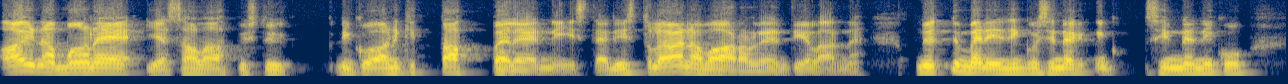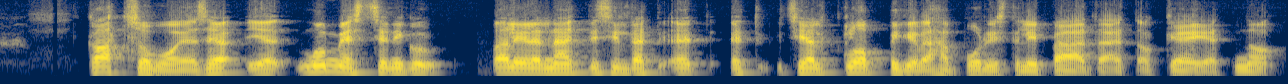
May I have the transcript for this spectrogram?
aina Mane ja Salah pystyy niin kuin ainakin tappeleen niistä, ja niistä tulee aina vaarallinen tilanne. Nyt ne meni niin kuin sinne, niin kuin, sinne niin kuin katsomoon, ja, se, ja mun mielestä se niin kuin välillä näytti siltä, että, että, että sieltä Kloppikin vähän pudisteli päätä, että okei, että no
